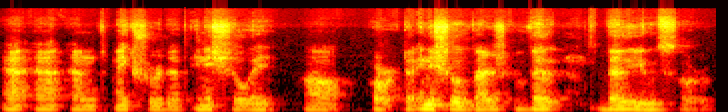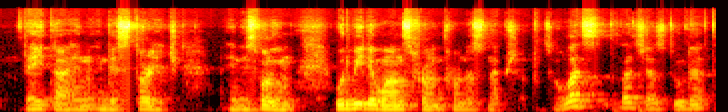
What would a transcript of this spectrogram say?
and, and, make sure that initially or the initial values or data in, in this storage in this volume would be the ones from from the snapshot. So let's let's just do that.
